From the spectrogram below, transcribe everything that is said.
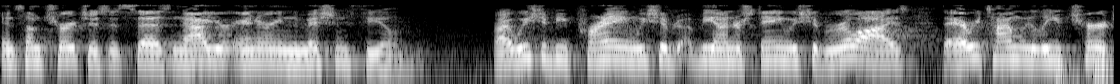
in some churches, it says, now you're entering the mission field. Right? We should be praying. We should be understanding. We should realize that every time we leave church,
